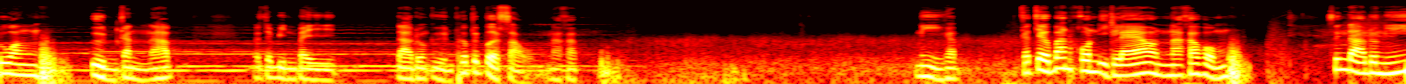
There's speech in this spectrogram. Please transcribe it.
ดวงอื่นกันนะครับ เราจะบินไปดาวดวงอื่นเพื่อไปเปิดเสานะครับ นี่ครับ ก็เจอบ้านคนอีกแล้วนะครับผม ซึ่งดาวดวงนี้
